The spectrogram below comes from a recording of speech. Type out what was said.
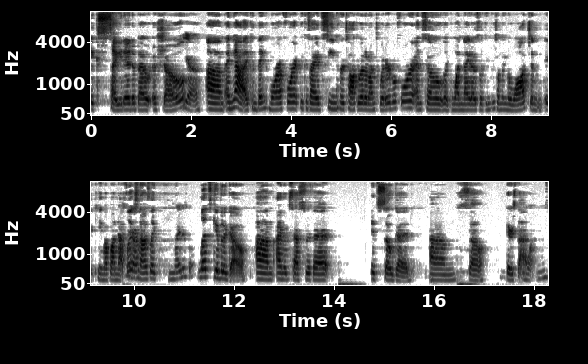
excited about a show. Yeah. Um and yeah, I can thank Mora for it because I had seen her talk about it on Twitter before and so like one night I was looking for something to watch and it came up on Netflix Yeah. and I was like, Might as well. let's give it a go. Um, I'm obsessed with it. It's so good. Um, so there's that. One.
